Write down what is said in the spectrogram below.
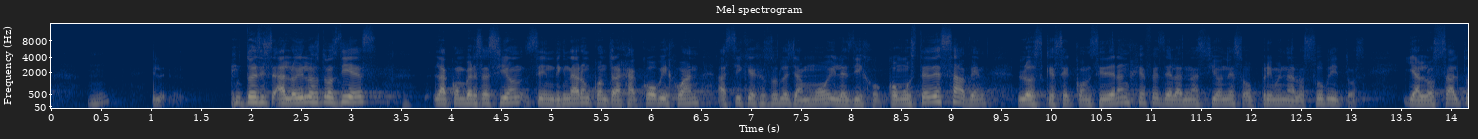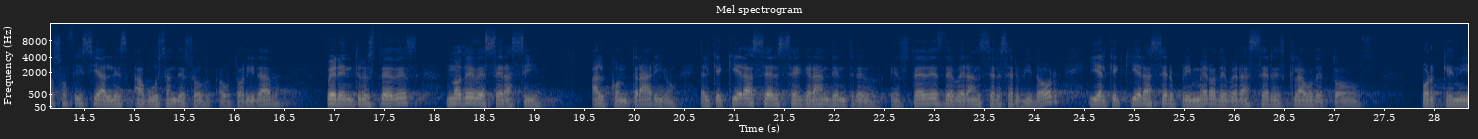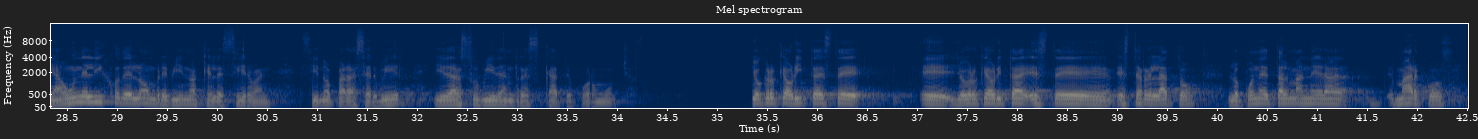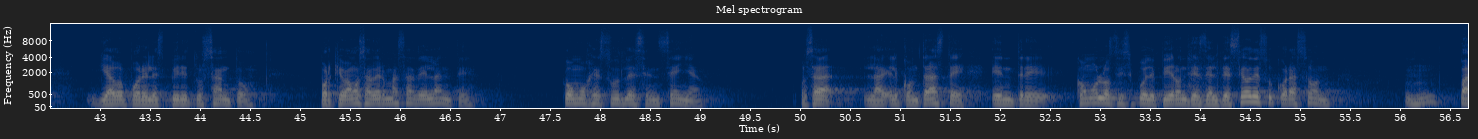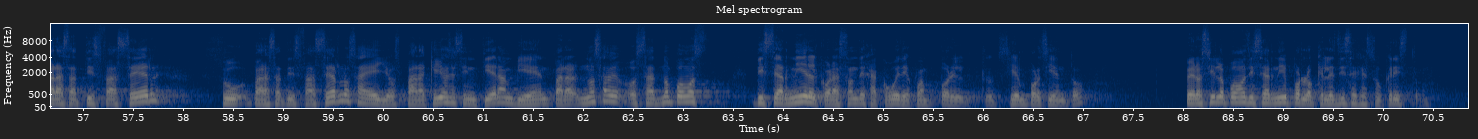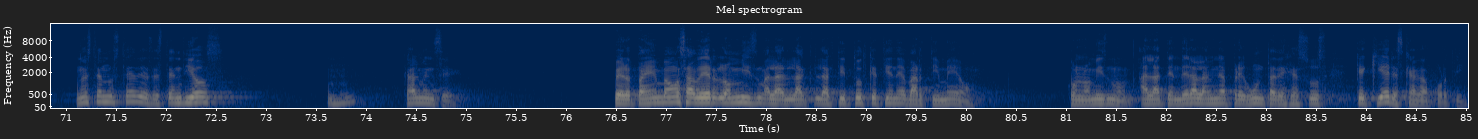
Entonces, al oír los otros diez, la conversación se indignaron contra Jacob y Juan, así que Jesús les llamó y les dijo, como ustedes saben, los que se consideran jefes de las naciones oprimen a los súbditos y a los altos oficiales abusan de su autoridad, pero entre ustedes no debe ser así. Al contrario, el que quiera hacerse grande entre ustedes deberán ser servidor y el que quiera ser primero deberá ser esclavo de todos, porque ni aun el Hijo del Hombre vino a que le sirvan, sino para servir y dar su vida en rescate por muchos. Yo creo que ahorita este eh, yo creo que ahorita este, este relato lo pone de tal manera Marcos, guiado por el Espíritu Santo, porque vamos a ver más adelante cómo Jesús les enseña. O sea, el contraste entre cómo los discípulos le pidieron desde el deseo de su corazón para satisfacer para satisfacerlos a ellos, para que ellos se sintieran bien, para no sabe, o sea, no podemos discernir el corazón de Jacobo y de Juan por el 100%, pero sí lo podemos discernir por lo que les dice Jesucristo. No estén ustedes, estén Dios. Cálmense. Pero también vamos a ver lo mismo, la, la, actitud que tiene Bartimeo con lo mismo, al atender a la misma pregunta de Jesús, ¿qué quieres que haga por ti?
